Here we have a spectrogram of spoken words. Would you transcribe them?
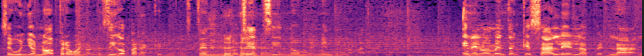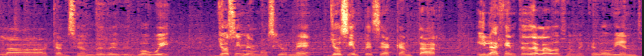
según yo no, pero bueno, les digo para que estén conscientes y no me mientan la madre. En el momento en que sale la, la- la canción de David Bowie, yo sí me emocioné, yo sí empecé a cantar. Y la gente de al lado se me quedó viendo.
